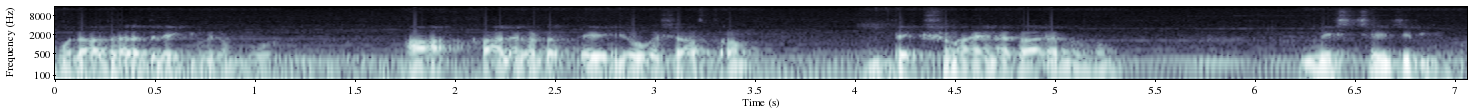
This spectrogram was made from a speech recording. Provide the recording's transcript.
മൂലാധാരത്തിലേക്ക് വരുമ്പോൾ ആ കാലഘട്ടത്തെ യോഗശാസ്ത്രം ദക്ഷിണായന കാലമെന്നും നിശ്ചയിച്ചിരിക്കുന്നു.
